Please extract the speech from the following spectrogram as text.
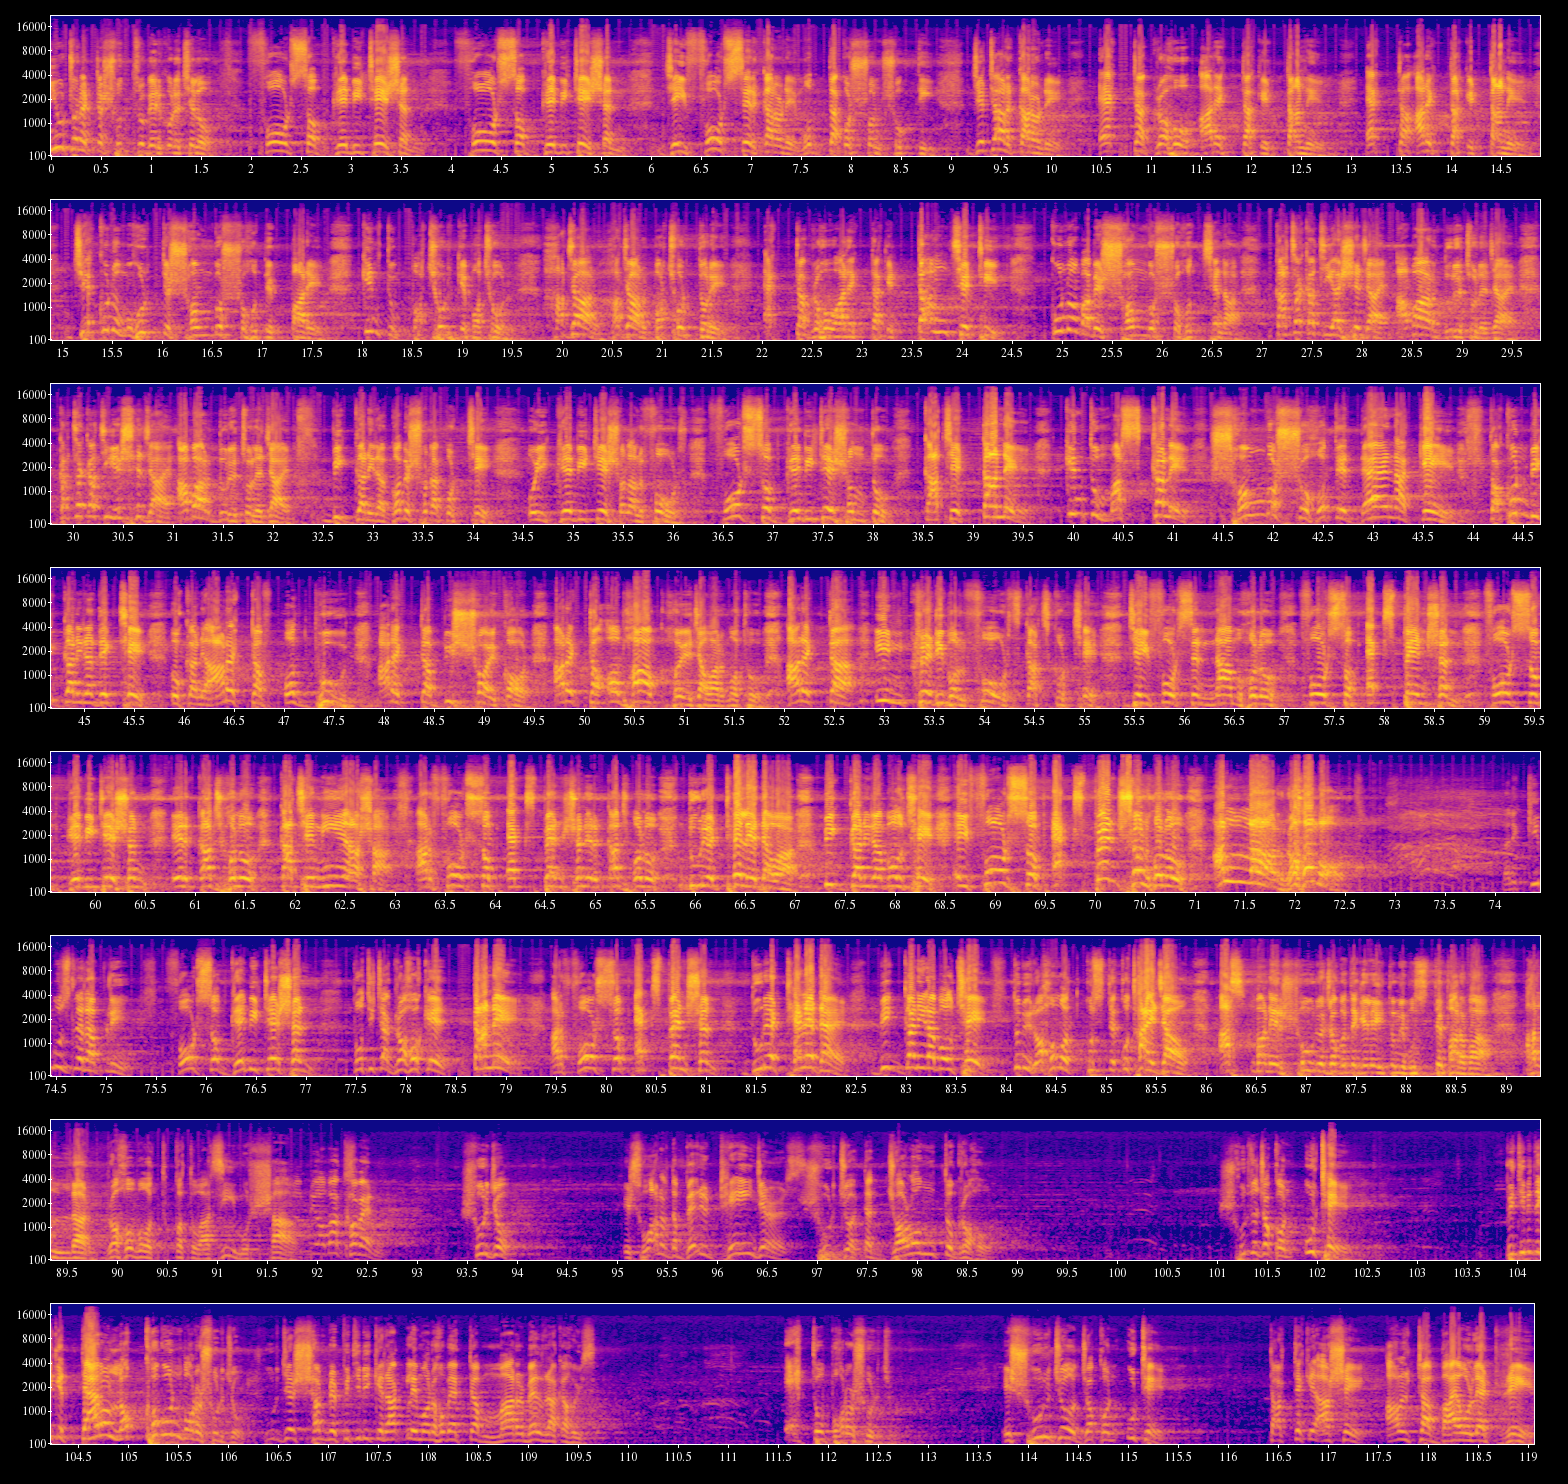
Newton একটা সূত্র বের করেছিল force of gravitation force of gravitation যেই ফোর্সের কারণে মধ্যাকর্ষণ শক্তি, যেটার কারণে একটা গ্রহ আরেকটাকে টানে, একটা আরেকটাকে টানে যে কোনো মুহূর্তে সংঘর্ষ হতে পারে, কিন্তু বছরকে বছর, হাজার হাজার বছর ধরে একটা গ্রহ আরেকটাকে টানছে ঠিক, কোনোভাবে সংঘর্ষ হচ্ছে না কাছাকাছি এসে যায়, আবার দূরে চলে যায়। কাছাকাছি এসে যায়, আবার দূরে চলে যায়। বিজ্ঞানীরা গবেষণা করছে ওই gravitational force force of gravitation তো কাছে টানে, কিন্তু মাঝখানে সংঘর্ষ হতে দেয় না কে? তখন বিজ্ঞানীরা দেখছে, ওখানে আরেকটা অদ্ভুত, আরেকটা বিস্ময়কর, আরেকটা অভাব হয়ে যাওয়ার মতো, আরেকটা ইনক্রেডিবল ফোর্স কাজ করছে। যেই ফোর্সের নাম হলো force of expansion force of gravitation এর কাজ হলো কাছে নিয়ে আসা, আর ফোর্স অফ এক্সপেনশনের কাজ হলো দূরে ঠেলে দেওয়া। বিজ্ঞানীরা বলছে এই ফোর্স অফ এক্সপেনশন হলো আল্লাহর রহমত। তাহলে কি বুঝলেন আপনি? ফোর্স অফ গ্রেভিটেশন প্রতিটা গ্রহকে টানে আর ফোর্স অফ এক্সপেনশন দূরে ঠেলে দেয়। বিজ্ঞানীরা বলছে, তুমি রহমত খুঁজতে কোথায় যাও? আসমানের সৌরজগতে গেলেই তুমি বুঝতে পারবা আল্লাহর রহমত কত আজিম উৎসাহ আপনি অবাক হবেন। সূর্য it's one of the very dangerous সূর্য একটা জ্বলন্ত গ্রহ। সূর্য যখন উঠে পৃথিবী থেকে তেরো লক্ষ গুণ বড় সূর্য। সূর্যের সামনে পৃথিবীকে রাখলে মনে হবে একটা মার্বেল রাখা হয়েছে। এত বড় সূর্য। এই সূর্য যখন উঠে, তার থেকে আসে আলট্রা বায়োলেট রে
